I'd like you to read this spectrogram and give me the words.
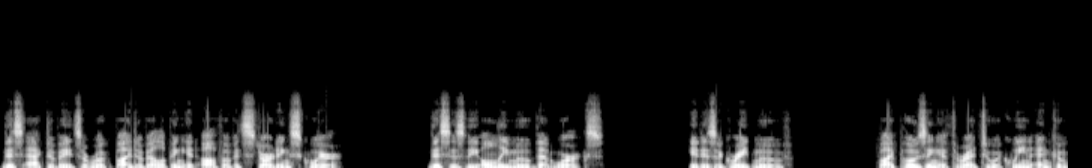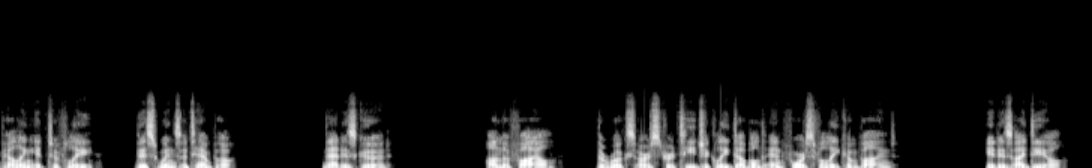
This activates a rook by developing it off of its starting square. This is the only move that works. It is a great move. By posing a threat to a queen and compelling it to flee, this wins a tempo. That is good. On the file, the rooks are strategically doubled and forcefully combined. It is ideal.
